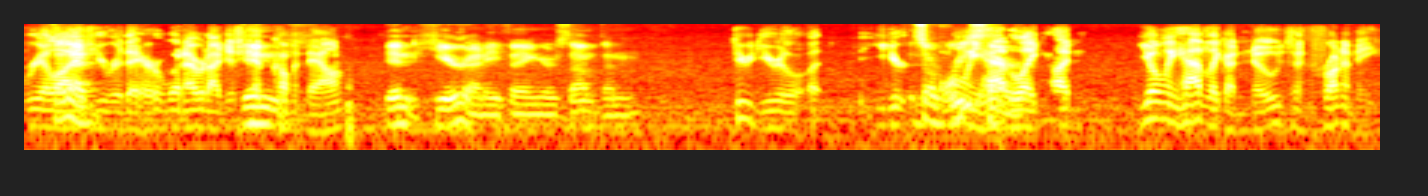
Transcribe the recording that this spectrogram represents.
realize you were there. Whatever. I just kept coming down, Didn't hear anything or something. dude. You're uh, you It's a only had like a you only had like a nose in front of me,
